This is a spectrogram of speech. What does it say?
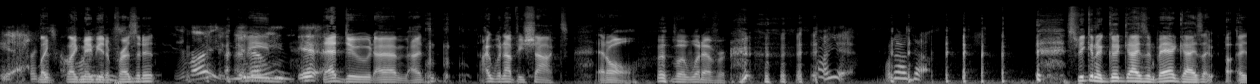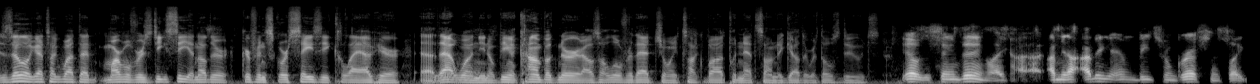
Yeah. it's like like maybe the president. Right. You I know what I mean, mean? Yeah. that dude, I, I I would not be shocked at all. but whatever. Oh yeah. Without a doubt. Speaking of good guys and bad guys, I- uh, Zilla got to talk about that Marvel vs. DC, another Griffin Scorsese collab here. Uh, that one, you know, being a comic book nerd, I was all over that joint. Talk about putting that song together with those dudes. Yeah, it was the same thing. Like, I, I mean, I, I've been getting beats from Griff since like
